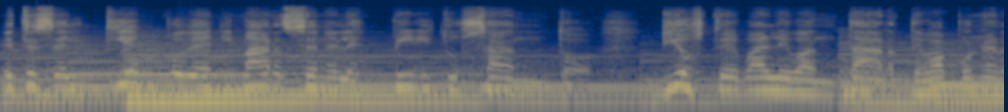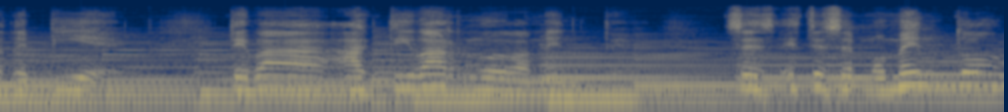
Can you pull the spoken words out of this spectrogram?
Este es el tiempo de animarse en el Espíritu Santo. Dios te va a levantar, te va a poner de pie, te va a activar nuevamente. Este es el momento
